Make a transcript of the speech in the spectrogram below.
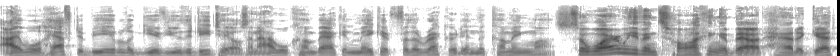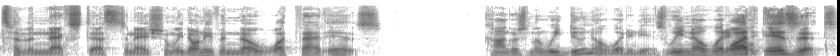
I will have to be able to give you the details, and I will come back and make it for the record in the coming months. So why are we even talking about how to get to the next destination? We don't even know what that is. Congressman, we do know what it is. We know what it What is it?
